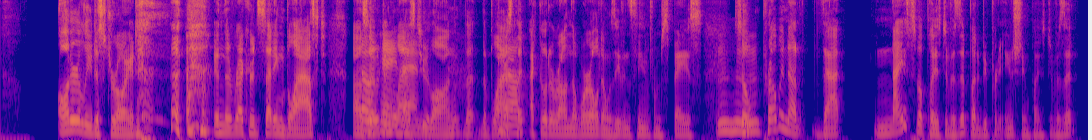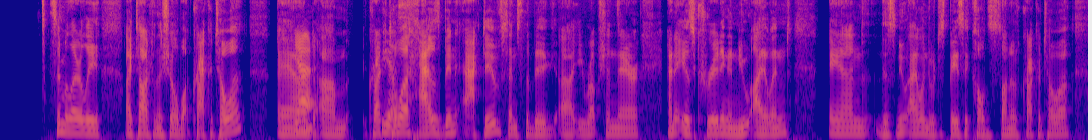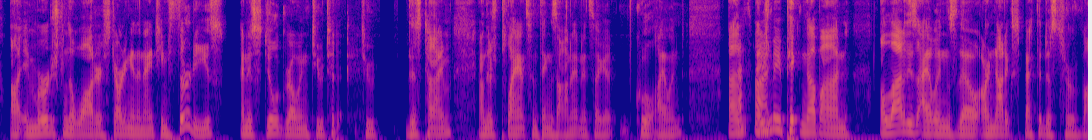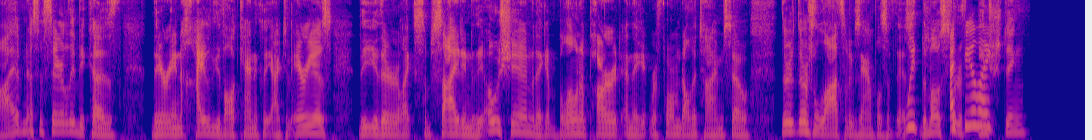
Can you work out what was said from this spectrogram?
utterly destroyed in the record-setting blast, uh, so it didn't last then. too long. The, the blast Yeah. that echoed around the world and was even seen from space. So Mhm. probably not that nice of a place to visit, but it'd be a pretty interesting place to visit. Similarly, I talked on the show about Krakatoa, and Yeah. um, Krakatoa Yes. has been active since the big uh, eruption there, and it is creating a new island. And this new island, which is basically called Son of Krakatoa, uh, emerged from the water starting in the 1930s and is still growing to to, to this time. And there's plants and things on it, and it's like a cool island. Um, That's and just maybe picking up on a lot of these islands, though, are not expected to survive necessarily because they're in highly volcanically active areas. They either like subside into the ocean, or they get blown apart, and they get reformed all the time. So there, there's lots of examples of this. Which the most I sort of feel like- interesting.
